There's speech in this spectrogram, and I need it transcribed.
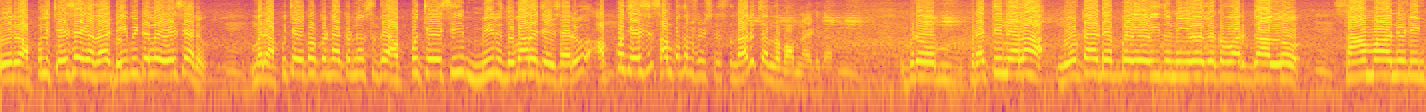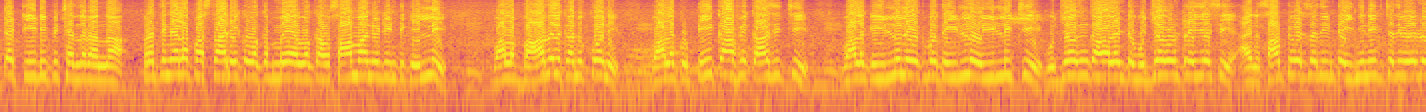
మీరు అప్పులు చేసే కదా డీబీటీలో వేశారు. మరి అప్పు చేయకోకుండా ఎక్కడ వస్తుంది. అప్పు చేసి మీరు దుబారా చేశారు. అప్పు చేసి సంపద సృష్టిస్తున్నారు చంద్రబాబు నాయుడు గారు. ఇప్పుడు ప్రతి నెల నూట డెబ్బై ఐదు నియోజకవర్గాల్లో సామాన్యుడింట టీడీపీ చంద్రన్న ప్రతి నెల ఫస్ట్ తారీఖు ఒక మే ఒక సామాన్యుడింటికి వెళ్ళి వాళ్ళ బాధలు కనుక్కొని వాళ్ళకు టీ కాఫీ కాసిచ్చి వాళ్ళకి ఇల్లు లేకపోతే ఇల్లు ఇల్లు ఇచ్చి ఉద్యోగం కావాలంటే ఉద్యోగం ట్రై చేసి ఆయన సాఫ్ట్వేర్ చదివింటే ఇంజనీరింగ్ చదివాడు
